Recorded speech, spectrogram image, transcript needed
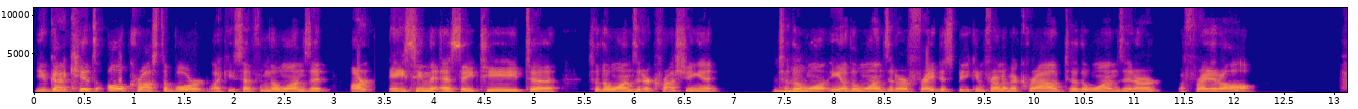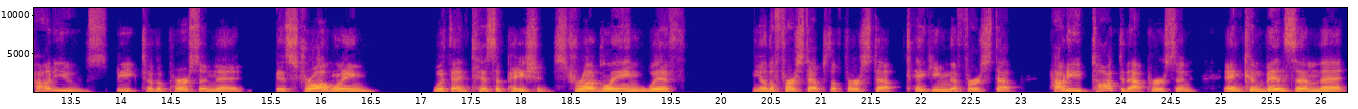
You've got kids all across the board, like you said, from the ones that aren't acing the SAT to to the ones that are crushing it to mm-hmm. the one you know the ones that are afraid to speak in front of a crowd to the ones that are afraid at all how do you speak to the person that is struggling with anticipation struggling with you know the first step's the first step taking the first step how do you talk to that person and convince them that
